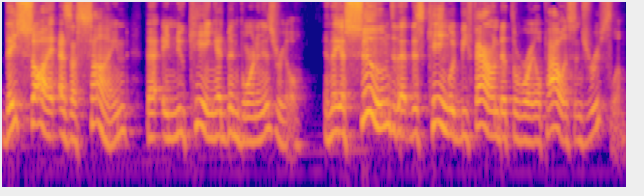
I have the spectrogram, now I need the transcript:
they saw it as a sign that a new king had been born in Israel. And they assumed that this king would be found at the royal palace in Jerusalem.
